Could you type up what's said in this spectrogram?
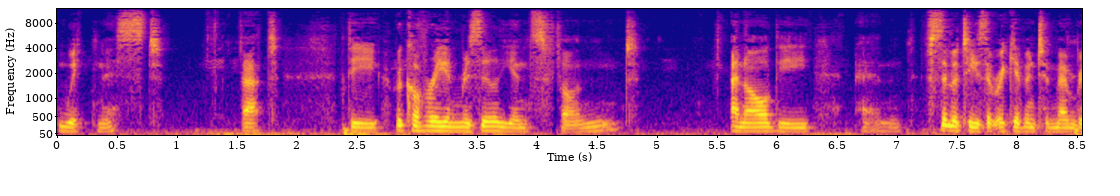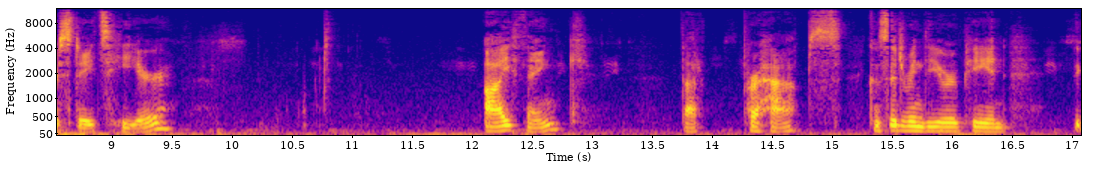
witnessed that the Recovery and Resilience Fund and all the um, facilities that were given to member states here I think perhaps, considering the European, the,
